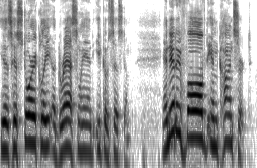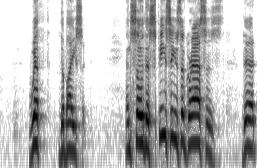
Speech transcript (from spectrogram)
is historically a grassland ecosystem. And it evolved in concert with the bison. And so the species of grasses that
